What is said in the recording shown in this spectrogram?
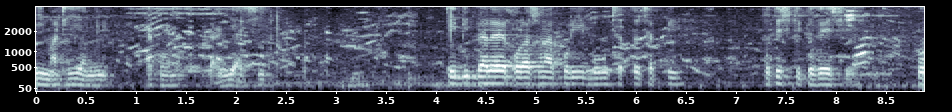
এই মাঠেই আমি এখন দাঁড়িয়ে আছি। এই বিদ্যালয়ে পড়াশোনা করেই বহু ছাত্রছাত্রী প্রতিষ্ঠিত হয়েছে ও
